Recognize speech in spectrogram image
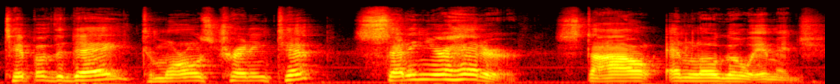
tip of the day, tomorrow's training tip, setting your header, style, and logo image.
